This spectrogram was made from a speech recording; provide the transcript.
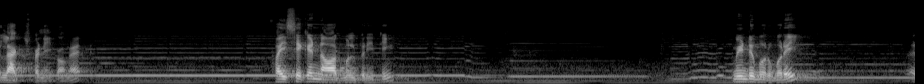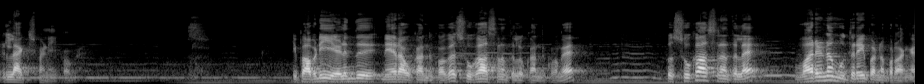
ரிலாக்ஸ் பண்ணிக்கோங்க. ஃபைவ் செகண்ட் நார்மல் பிரீத்திங் மீண்டும் ஒரு முறை ரிலாக்ஸ் பண்ணிக்கோங்க. இப்போ அப்படியே எழுந்து நேராக உட்காந்துக்கோங்க சுகாசனத்தில் உட்காந்துக்கோங்க இப்போ சுகாசனத்தில் வருண முத்திரை பண்ண போகிறாங்க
